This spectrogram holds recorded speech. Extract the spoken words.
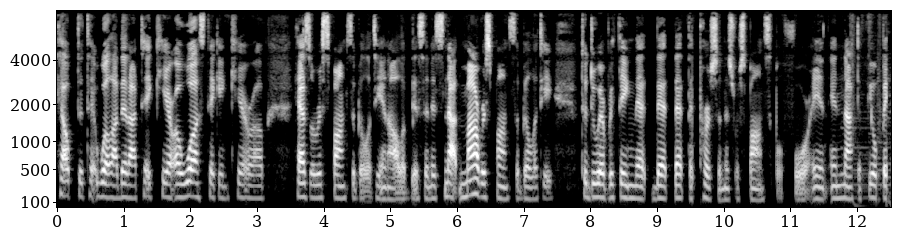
helped to take well that I take care or was taking care of has a responsibility in all of this. And it's not my responsibility to do everything that that that the person is responsible for and and not to feel bad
